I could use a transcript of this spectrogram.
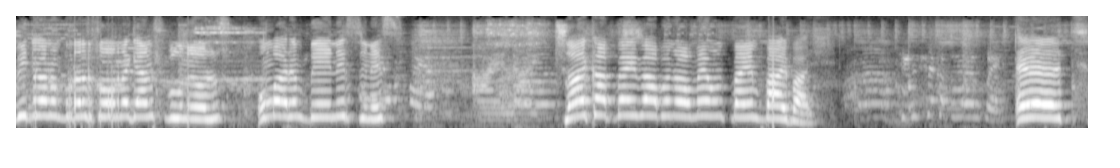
Videonun burada sonuna gelmiş bulunuyoruz. Umarım beğenirsiniz. Like atmayı ve abone olmayı unutmayın. Bay bay. Evet.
